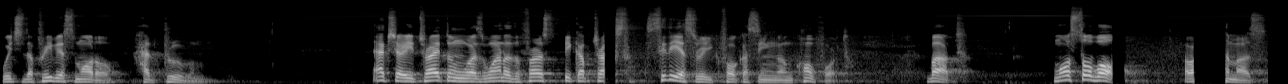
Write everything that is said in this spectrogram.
which the previous model had proven. Actually, Triton was one of the first pickup trucks seriously focusing on comfort. But most of all, our customers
